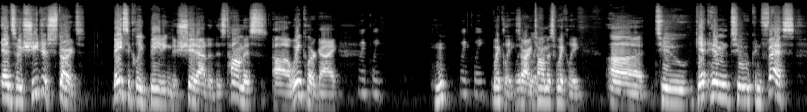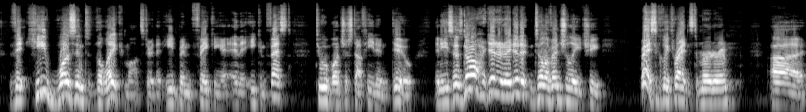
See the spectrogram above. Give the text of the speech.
and so she just starts basically beating the shit out of this Thomas uh, Winkler guy. Wickley. Hmm? Wickley. Wickley, sorry, Thomas Wickley, uh, to get him to confess that he wasn't the lake monster, that he'd been faking it, and that he confessed to a bunch of stuff he didn't do. And he says, No, I did it, I did it, until eventually she basically threatens to murder him. Uh,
